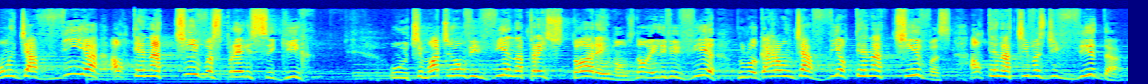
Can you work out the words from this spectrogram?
onde havia alternativas para ele seguir. O Timóteo não vivia na pré-história, irmãos, não, ele vivia no lugar onde havia alternativas, alternativas de vida.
